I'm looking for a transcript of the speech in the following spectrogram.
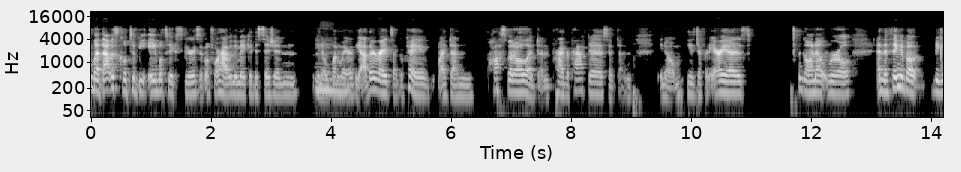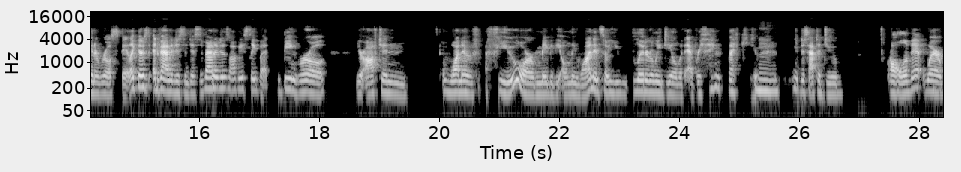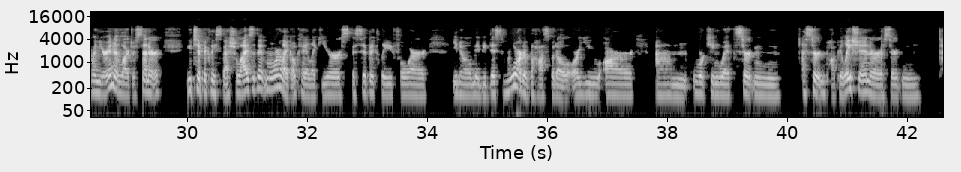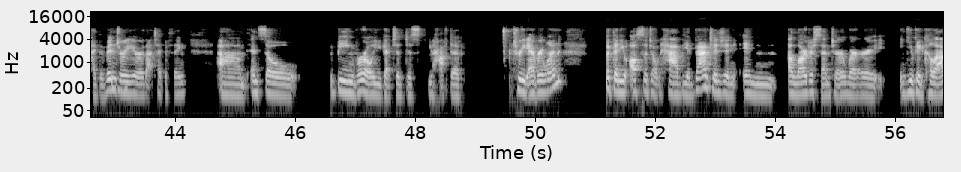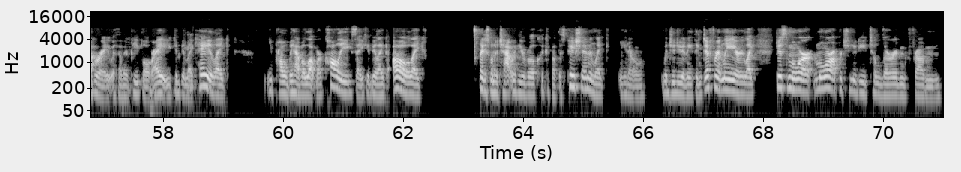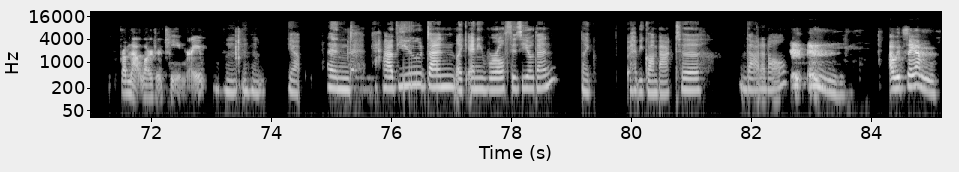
but that was cool to be able to experience it before having to make a decision you know mm. one way mm. or the other right it's like okay i've done hospital i've done private practice i've done you know these different areas gone out rural and the thing about being in a rural state like there's advantages and disadvantages obviously but being rural you're often one of a few or maybe the only one. And so you literally deal with everything. Like you mm. you just have to do all of it. Where when you're in a larger center you typically specialize a bit more. Like okay like you're specifically for you know maybe this ward of the hospital or you are um, working with certain a certain population or a certain type of injury or that type of thing. Um, and so being rural you get to just you have to treat everyone but then you also don't have the advantage in in a larger center where you can collaborate with other people right? You can be like hey like you probably have a lot more colleagues that you could be like, oh, like, I just want to chat with you real quick about this patient and like, you know, would you do anything differently? Or like just more more opportunity to learn from from that larger team, right? Mm-hmm, mm-hmm. Yeah. And have you done like any rural physio then? Like, have you gone back to that at all? I would say I'm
